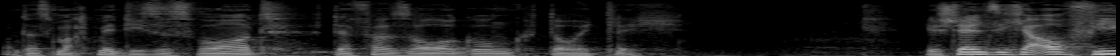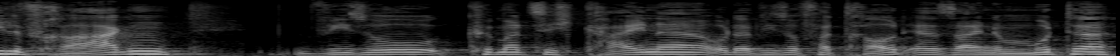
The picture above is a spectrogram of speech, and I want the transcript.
Und das macht mir dieses Wort der Versorgung deutlich. Hier stellen sich ja auch viele Fragen, wieso kümmert sich keiner oder wieso vertraut er seine Mutter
